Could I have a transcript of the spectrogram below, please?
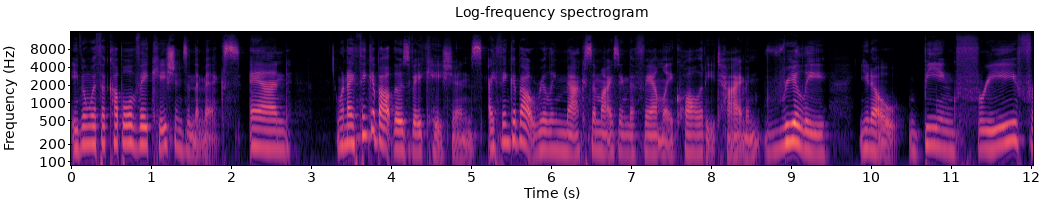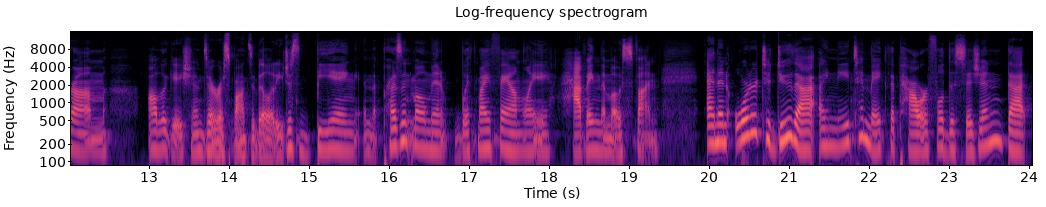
even with a couple of vacations in the mix. And when I think about those vacations, I think about really maximizing the family quality time and really, you know, being free from obligations or responsibility, just being in the present moment with my family, having the most fun. And in order to do that, I need to make the powerful decision that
